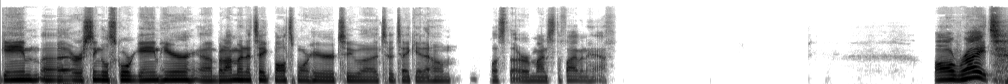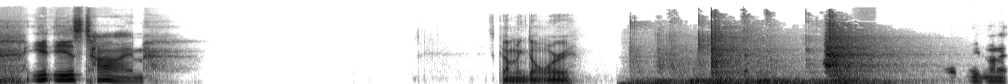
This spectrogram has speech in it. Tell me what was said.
game uh, or a single score game here, uh, but I'm going to take Baltimore here to uh, to take it at home plus the or minus the five and a half. All right, it is time. It's coming. Don't worry. Waiting on it.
